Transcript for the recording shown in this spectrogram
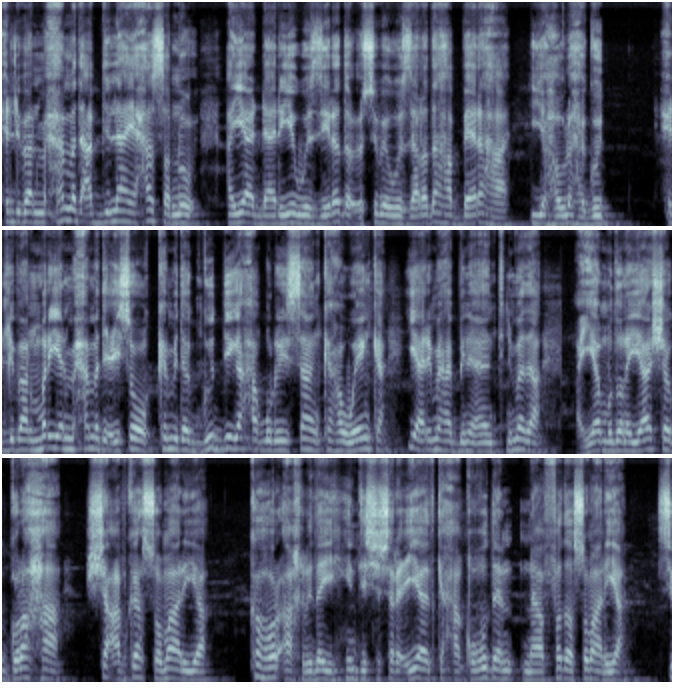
xildhibaan maxamed cabdilaahi xasan nuux ayaa dhaariyey wasiirada cusub ee wasaaradaha beeraha iyo howlaha guud. Xildhibaan maryan maxamed ciise oo ka mid ah guddiga xaquulisaanka haweenka iyo arrimaha bini'aadamnimada ayaa mudanayaasha golaha shacabka soomaaliya ka hor akhriday hindisha sharciyeedka xuquuqda naafada soomaaliya si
